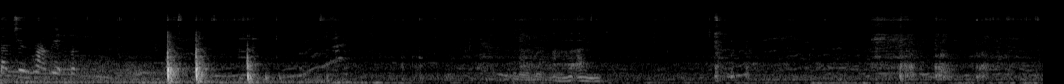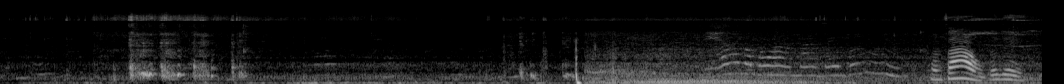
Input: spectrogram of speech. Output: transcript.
đặc trưng Hoàng Việt Mực Làm sao? Cái gì?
